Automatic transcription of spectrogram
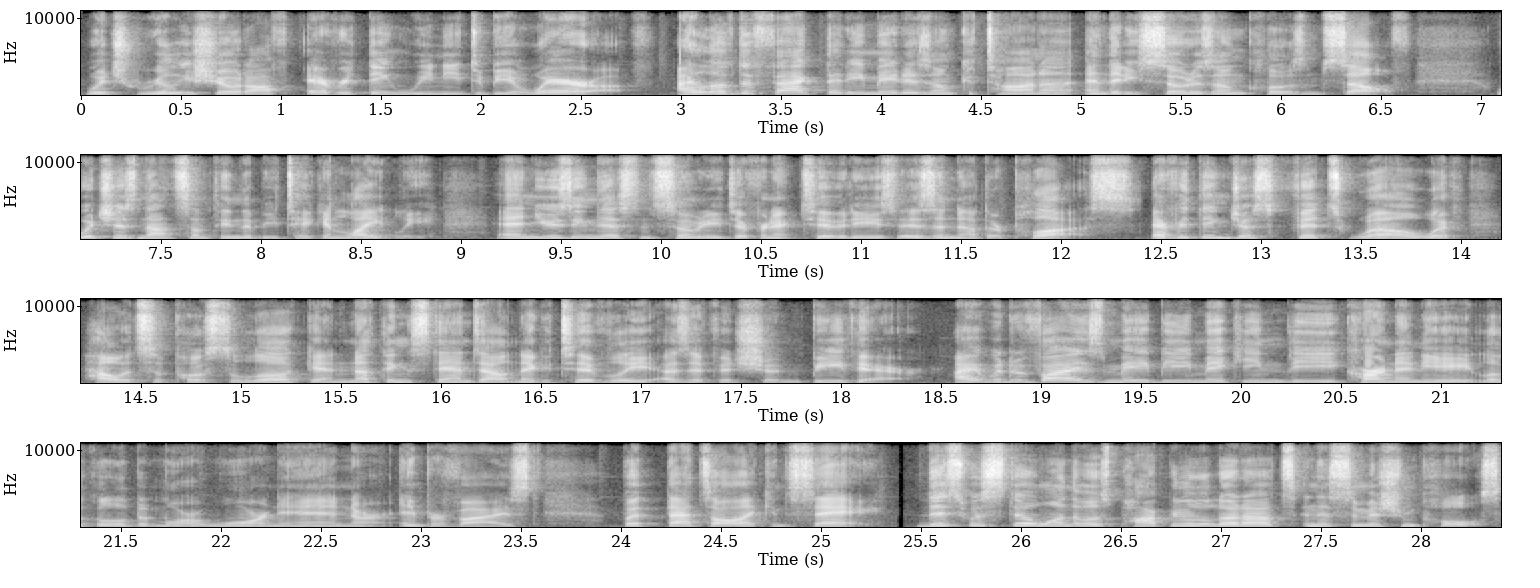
which really showed off everything we need to be aware of. I love the fact that he made his own katana and that he sewed his own clothes himself, which is not something to be taken lightly, and using this in so many different activities is another plus. Everything just fits well with how it's supposed to look and nothing stands out negatively as if it shouldn't be there. I would advise maybe making the Kar 98 look a little bit more worn in or improvised, but that's all I can say. This was still one of the most popular loadouts in the submission polls,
